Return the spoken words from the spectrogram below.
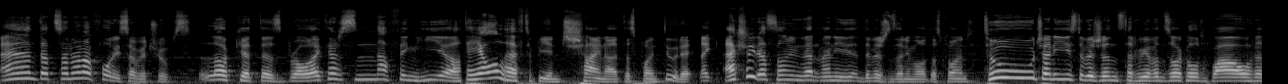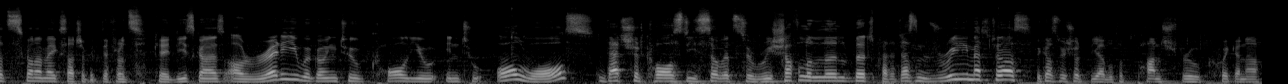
And that's another 40 Soviet troops. Look at this, bro. Like, there's nothing here. They all have to be in China at this point, do they? Like, actually, that's not even that many divisions anymore at this point. Two Chinese divisions that we have encircled. Wow, that's gonna make such a big difference. Okay, these guys are ready. We're going to call you into all wars. That should cause the Soviets to reshuffle a little bit, but it doesn't really matter to us because we should be able to punch through quick enough.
